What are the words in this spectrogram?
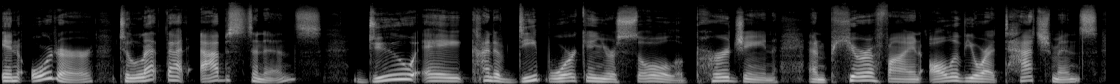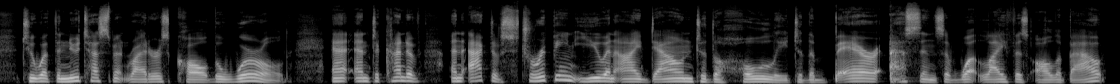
in order to let that abstinence do a kind of deep work in your soul of purging and purifying all of your attachments to what the New Testament writers call the world, and, and, to kind of an act of stripping you and I down to the holy, to the bare essence of what life is all about,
